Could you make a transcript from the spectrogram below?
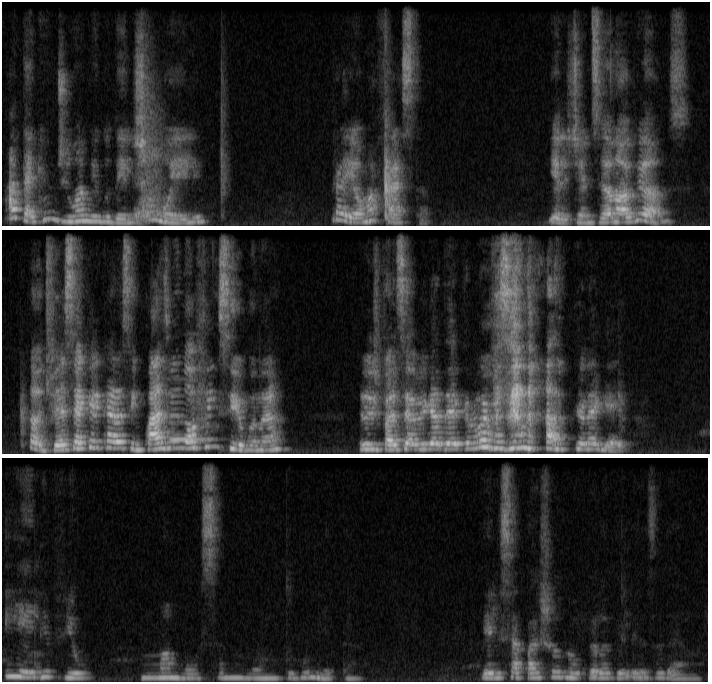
Até que um dia um amigo dele chamou ele para ir a uma festa. E ele tinha 19 anos. Então, devia ser aquele cara assim, quase inofensivo, né? A gente pode ser amiga dele que não vai fazer nada porque ele é gay. E ele viu uma moça muito bonita. E ele se apaixonou pela beleza dela.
